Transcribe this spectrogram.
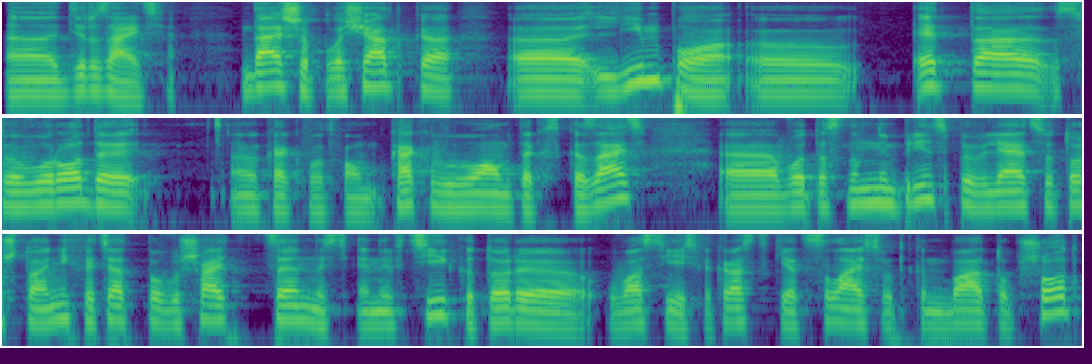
э, дерзайте. Дальше площадка э, Limpo. Э, это своего рода как вот вам, как вы вам так сказать, э, вот основным принципом является то, что они хотят повышать ценность NFT, которые у вас есть. Как раз таки отсылаясь вот к NBA Top Shot,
